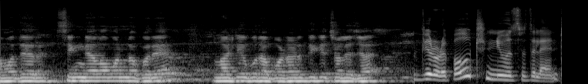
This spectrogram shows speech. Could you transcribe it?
আমাদের সিগন্যাল অমান্য করে লাটিয়াপুরা বর্ডারের দিকে চলে যায়। ব্যুরো রিপোর্ট, নিউজ নিউজিল্যান্ড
